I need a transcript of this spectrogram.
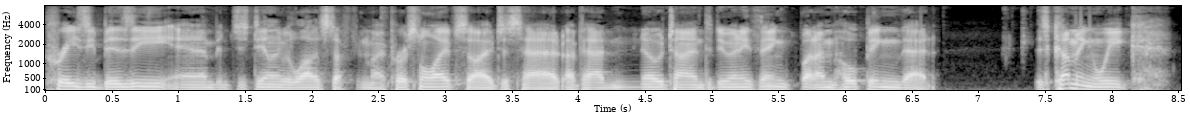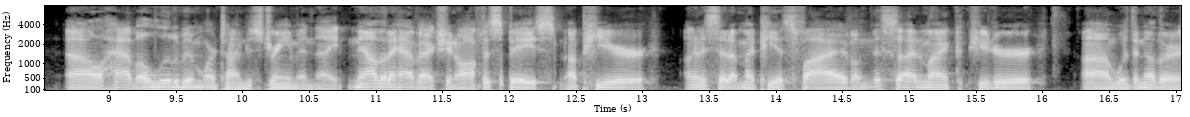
crazy busy and I've been just dealing with a lot of stuff in my personal life. So I just had I've had no time to do anything. But I'm hoping that this coming week I'll have a little bit more time to stream at night. Now that I have actually an office space up here, I'm going to set up my PS5 on this side of my computer um, with another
